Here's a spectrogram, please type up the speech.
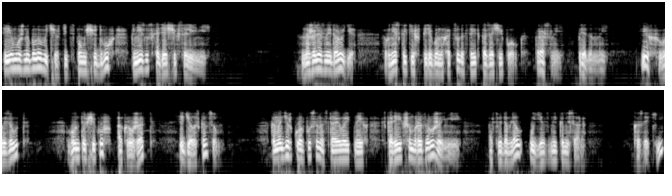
ее можно было вычертить с помощью двух к низу сходящихся линий. На железной дороге в нескольких перегонах отсюда стоит казачий полк, красный, преданный. Их вызовут, бунтовщиков окружат, и дело с концом. Командир корпуса настаивает на их скорейшем разоружении, осведомлял уездный комиссара. «Казаки?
